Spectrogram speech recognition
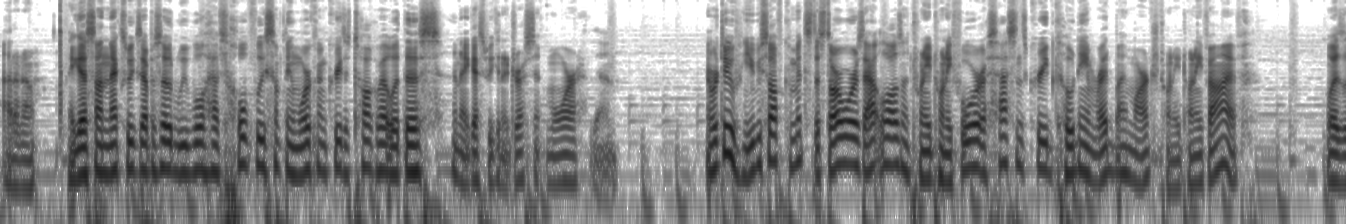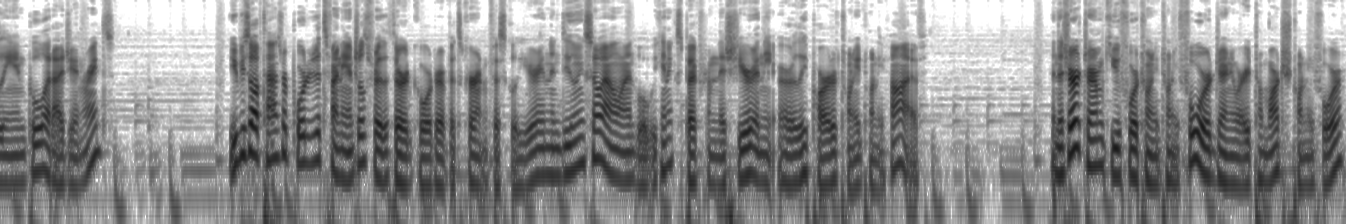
I don't know. I guess on next week's episode, we will have hopefully something more concrete to talk about with this, and I guess we can address it more then. Number two, Ubisoft commits to Star Wars Outlaws in 2024, Assassin's Creed Codename Red by March 2025. Wesley Poole at IGN writes Ubisoft has reported its financials for the third quarter of its current fiscal year, and in doing so outlined what we can expect from this year and the early part of 2025. In the short term, Q4 2024, January to March 24,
